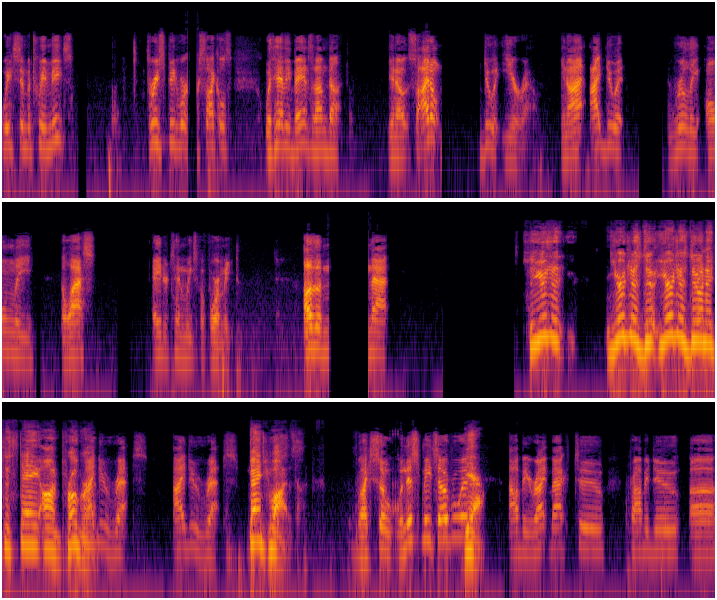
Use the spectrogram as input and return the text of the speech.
weeks in between meets, three speed work cycles with heavy bands, and I'm done. You know, so I don't do it year round. You know, I, I do it really only the last eight or 10 weeks before a meet. Other than that, So you're just you're just do you're just doing it to stay on program. I do reps. I do reps. bench wise. Like so, when this meet's over with, Yeah. I'll be right back to probably do. Uh,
